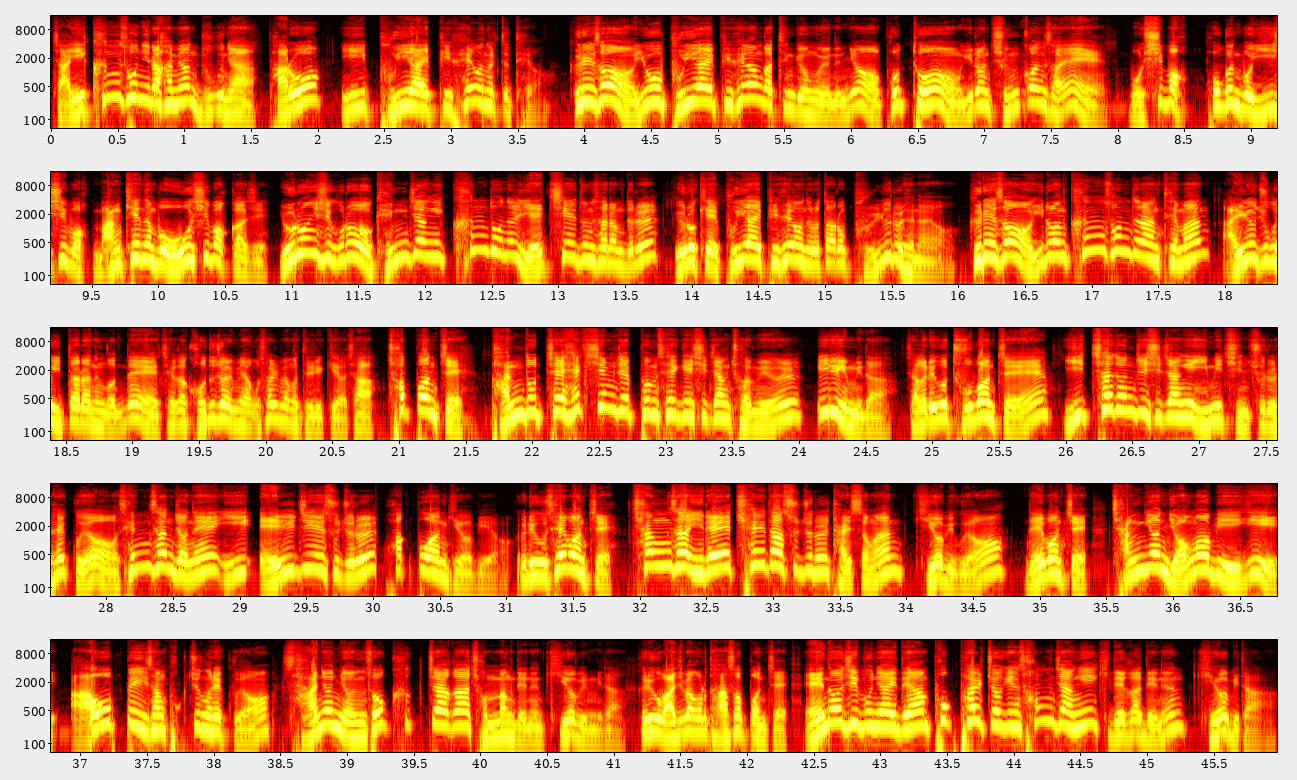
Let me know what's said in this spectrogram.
자, 이 큰 손이라 하면 누구냐? 바로 이 VIP 회원을 뜻해요. 그래서 요 VIP 회원 같은 경우에는요, 보통 이런 증권사에 뭐 10억 혹은 뭐 20억, 많게는 뭐 50억까지 요런 식으로 굉장히 큰 돈을 예치해 둔 사람들을 이렇게 VIP 회원으로 따로 분류를 해놔요. 그래서 이런 큰 손들한테만 알려주고 있다라는 건데 제가 거두절미하고 설명을 드릴게요. 자, 첫 번째 반도체 핵심 제품 세계 시장 점유율 1위입니다. 자, 그리고 두 번째 2차 전지 시장에 이미 진출을 했고요. 생산 전에 이 LG의 수주를 확보한 기업이에요. 그리고 세 번째 창사 이래 최다 수주를 달성한 기업이고요. 네 번째 작년 영업이익이 9배 이상 폭증을 했고요. 4년 연속 흑자가 전망되는 기업입니다. 그리고 마지막으로 다섯 번째 에너지 분야에 대한 폭발적인 성장이 기대가 되는 기업이다.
